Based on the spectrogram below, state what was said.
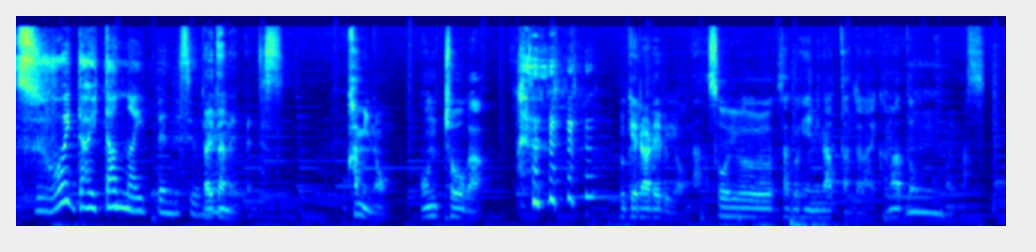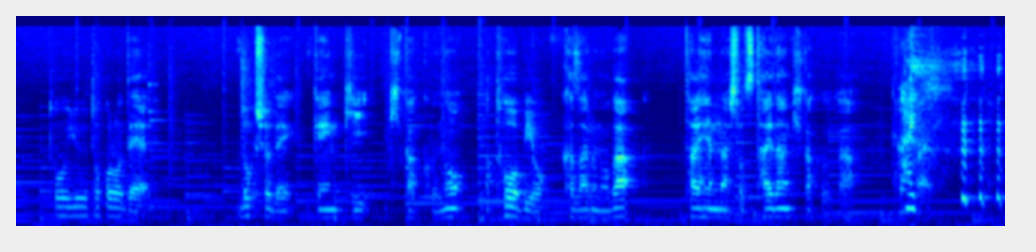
すごい大胆な一編ですよね。大胆な一編です。神の音調が受けられるような そういう作品になったんじゃないかなと思います。というところで読書で元気企画の当尾を飾るのが大変な一つ対談企画が今回、はい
